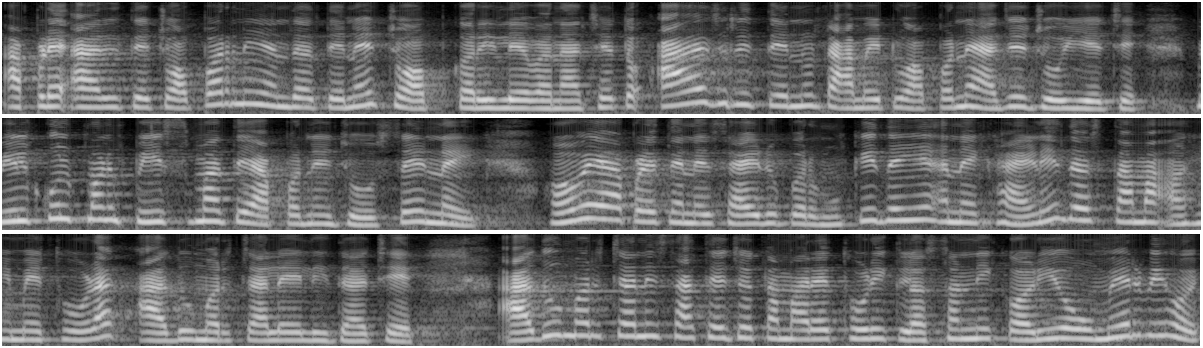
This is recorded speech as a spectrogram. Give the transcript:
આપણે આ રીતે ચોપરની અંદર તેને ચોપ કરી લેવાના છે. તો આ જ રીતેનું ટામેટું આપણને આજે જોઈએ છે. બિલકુલ પણ પીસમાં તે આપણને જોશે નહીં. હવે આપણે તેને સાઈડ ઉપર મૂકી દઈએ અને ખાયણી દસ્તામાં અહીં મેં થોડાક આદુ મરચાં લઈ લીધા છે. આદુ મરચાંની સાથે જો તમારે થોડીક લસણની કળીઓ ઉમેરવી હોય,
